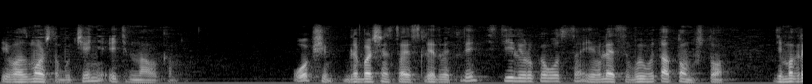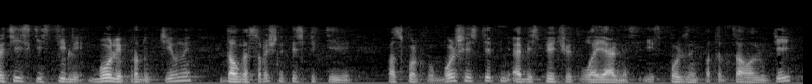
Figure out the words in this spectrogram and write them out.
и возможность обучения этим навыкам. Общим для большинства исследователей стилей руководства является вывод о том, что демократические стили более продуктивны в долгосрочной перспективе, поскольку в большей степени обеспечивают лояльность и использование потенциала людей –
